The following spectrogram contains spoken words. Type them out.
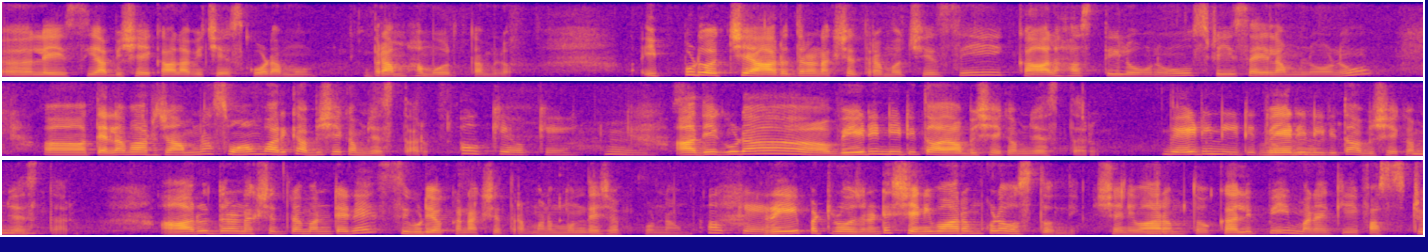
ఆ, లేచి అభిషేకాలు అవి చేసుకోవడము బ్రహ్మముహూర్తంలో. ఇప్పుడు వచ్చే ఆరుద్ర నక్షత్రం వచ్చేసి కాళహస్తిలోను శ్రీశైలంలోను తెల్లవారుజామున స్వామివారికి అభిషేకం చేస్తారు. Okay okay. హ్మ్. అది కూడా వేడి నీటితో అభిషేకం చేస్తారు. వేడి నీటితో. వేడి నీటితో అభిషేకం చేస్తారు. ఆరుద్ర నక్షత్రం అంటేనే శివుడి యొక్క నక్షత్రం మనం ముందే చెప్పుకున్నాము. రేపటి రోజున అంటే శనివారం కూడా వస్తుంది. శనివారంతో కలిపి మనకి ఫస్ట్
